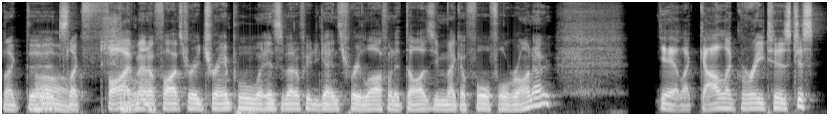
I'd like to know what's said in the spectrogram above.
Like the oh, it's like five sure. mana, five three trample. When it's the battlefield, you gain three life. When it dies, you make a four four rhino. Yeah, like Gala Greeters, just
